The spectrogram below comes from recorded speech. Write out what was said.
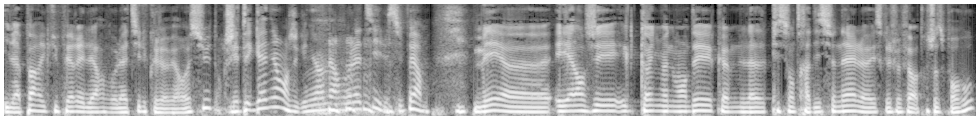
Il a pas récupéré l'air volatile que j'avais reçu, donc j'étais gagnant, j'ai gagné un air volatile, superbe. Mais euh, et alors j'ai quand il m'a demandé comme la question traditionnelle, est-ce que je peux faire autre chose pour vous?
